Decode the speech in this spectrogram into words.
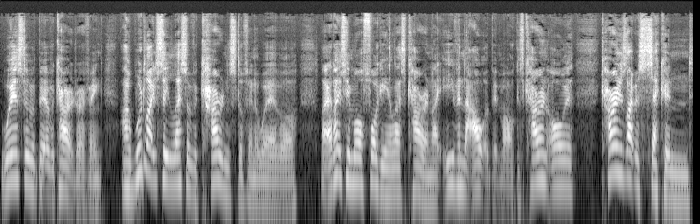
waste of a bit of a character, I think. I would like to see less of the Karen stuff in a way, though. Like I'd like to see more Foggy and less Karen, like even that out a bit more, because Karen always Karen is like the second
